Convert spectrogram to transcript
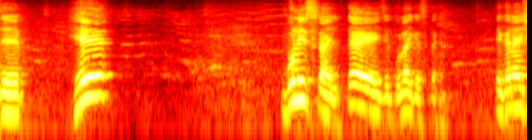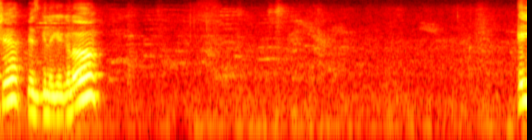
যে হে বন ইসরায়েল এই যে গোলাই গেছে, দেখেন। এখানে এসে পেজগি লেগে গেল। এই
